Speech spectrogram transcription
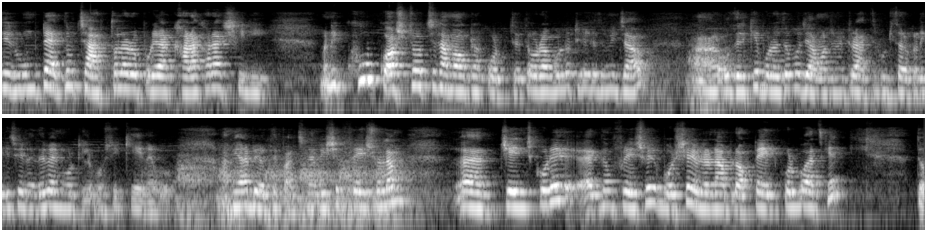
যে রুমটা একদম চারতলার ওপরে, আর খাড়া খাড়া সিঁড়ি। মানে খুব কষ্ট হচ্ছে নামা ওঠা করতে। তো ওরা বলল, ঠিক আছে, তুমি যাও। ওদেরকে বলে দেবো যে, আমার জন্য একটু রাত্রি রুটি তরকারি কিছু এনে দেবে, আমি হোটেলে বসে খেয়ে নেব। আমি আর বেরোতে পারছি না এসে ফ্রেশ হলাম চেঞ্জ করে একদম ফ্রেশ হয়ে বসে এবার না, ব্লগটা এন্ড করব আজকে। তো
